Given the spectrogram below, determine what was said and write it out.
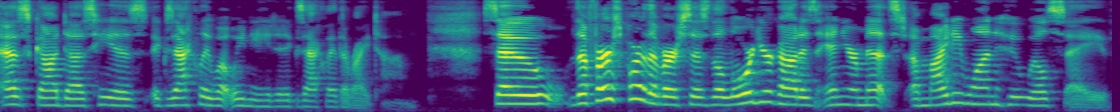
as God does, He is exactly what we need at exactly the right time. So the first part of the verse says, The Lord your God is in your midst, a mighty one who will save.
